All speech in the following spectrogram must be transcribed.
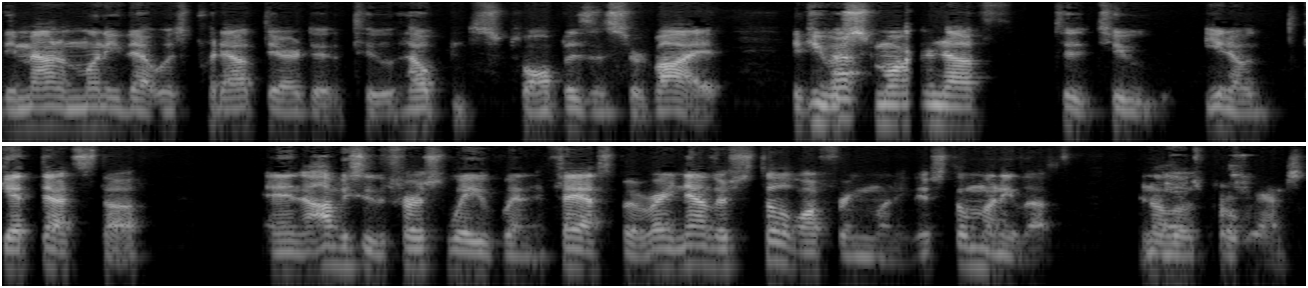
The amount of money that was put out there to to help small business survive. If you were Uh, smart enough to to you know get that stuff, and obviously the first wave went fast, but right now they're still offering money. There's still money left in all those programs.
